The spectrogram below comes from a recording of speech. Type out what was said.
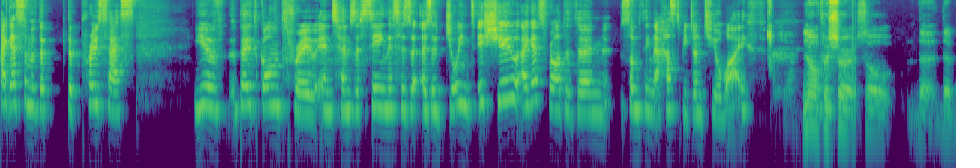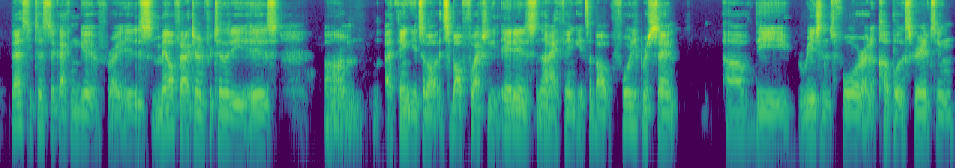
I guess, some of the, the process you've both gone through in terms of seeing this as a, as a joint issue, I guess, rather than something that has to be done to your wife? No, for sure. So the the best statistic I can give, right, is male factor infertility is um, I think it's about it's about actually it is not I think it's about forty percent of the reasons for a couple experiencing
